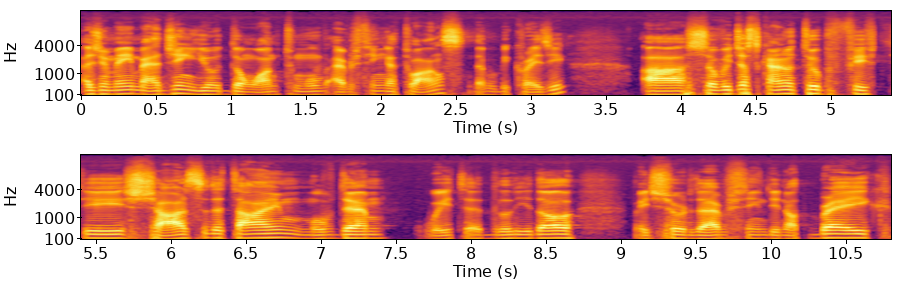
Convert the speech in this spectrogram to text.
as you may imagine, you don't want to move everything at once. That would be crazy. Uh, so we just kind of took 50 shards at a time, moved them waited a little, made sure that everything did not break,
